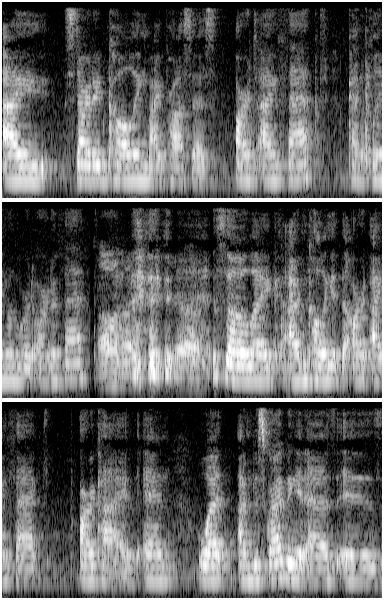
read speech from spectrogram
I started calling my process art I fact, kind of playing on the word artifact. Oh, nice. yeah. So like I'm calling it the Art I Fact archive and what I'm describing it as is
